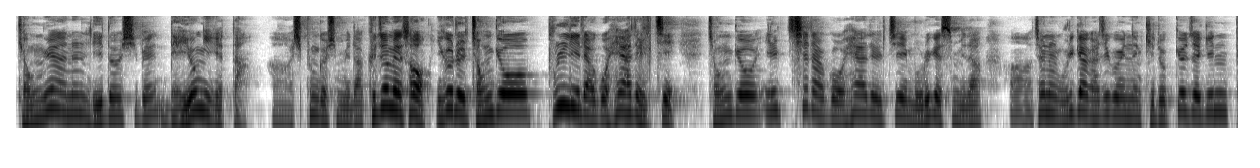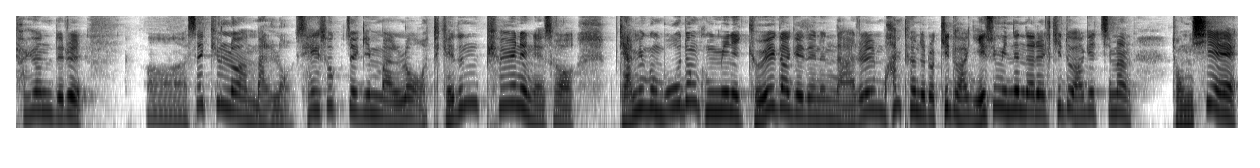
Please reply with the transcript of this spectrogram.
경외하는 리더십의 내용이겠다. 어, 싶은 것입니다. 그 점에서 이거를 정교 분리라고 해야 될지 정교 일치라고 해야 될지 모르겠습니다. 어, 저는 우리가 가지고 있는 기독교적인 표현들을 어, 세큘러한 말로 세속적인 말로 어떻게든 표현해내서 대한민국 모든 국민이 교회 가게 되는 날을 뭐 한편으로 기도하기 예수 믿는 날을 기도하겠지만 동시에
